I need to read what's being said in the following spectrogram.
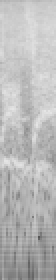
Where, where?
